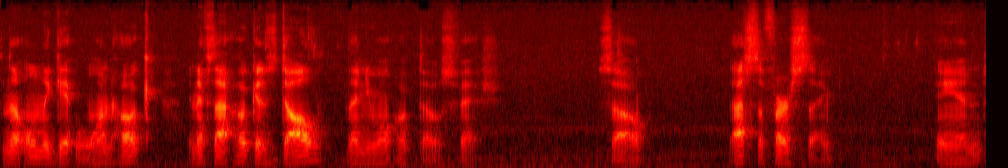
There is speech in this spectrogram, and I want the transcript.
and they'll only get one hook. And if that hook is dull, then you won't hook those fish. So, that's the first thing. And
